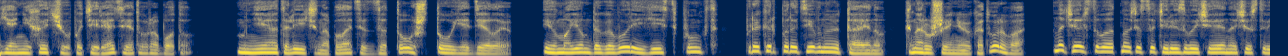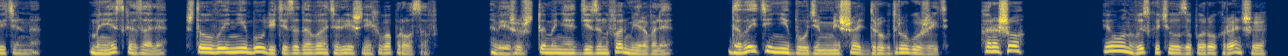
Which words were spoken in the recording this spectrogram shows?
Я не хочу потерять эту работу. Мне отлично платят за то, что я делаю, и в моем договоре есть пункт про корпоративную тайну, к нарушению которого начальство относится чрезвычайно чувствительно. Мне сказали, что вы не будете задавать лишних вопросов. Вижу, что меня дезинформировали. Давайте не будем мешать друг другу жить. Хорошо?» И он выскочил за порог раньше,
